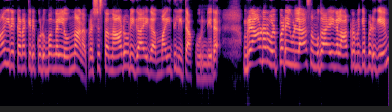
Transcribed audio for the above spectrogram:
ആയിരക്കണക്കിന് കുടുംബങ്ങളിൽ ഒന്നാണ് പ്രശസ്ത നാടോടി ഗായിക മൈഥിലി താക്കൂറിന്റേത്. ബ്രാഹ്മണർ ഉൾപ്പെടെയുള്ള സമുദായങ്ങൾ ആക്രമിക്കപ്പെടുകയും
